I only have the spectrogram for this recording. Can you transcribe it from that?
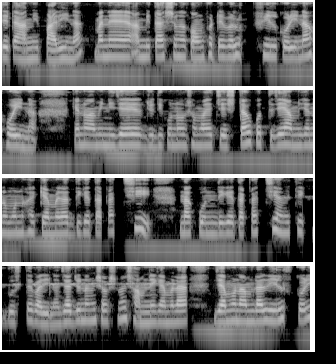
যেটা আমি পারি না। মানে আমি তার সঙ্গে কমফোর্টেবল ফিল করি না হই না। কেন আমি নিজে যদি কোনো সময় চেষ্টাও করতে যাই আমি যেন মনে হয় ক্যামেরার দিকে তাকাচ্ছি না কোন দিকে তাকাচ্ছি আমি ঠিক বুঝতে পারি না। যার জন্য আমি সবসময় সামনে ক্যামেরা যেমন আমরা রিলস করি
